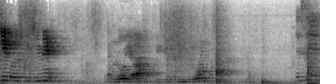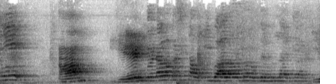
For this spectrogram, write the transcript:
Ini tulis di sini. Bentar dulu ya, dicobain dulu. Di sini. A Y mau kasih tahu ibu Alama udah belajar. Y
